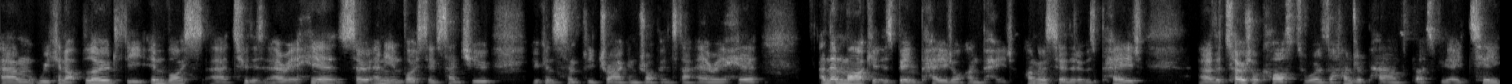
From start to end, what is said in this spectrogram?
Um, we can upload the invoice uh, to this area here. So any invoice they've sent you, you can simply drag and drop into that area here and then mark it as being paid or unpaid. I'm going to say that it was paid. Uh, the total cost was £100 plus VAT.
